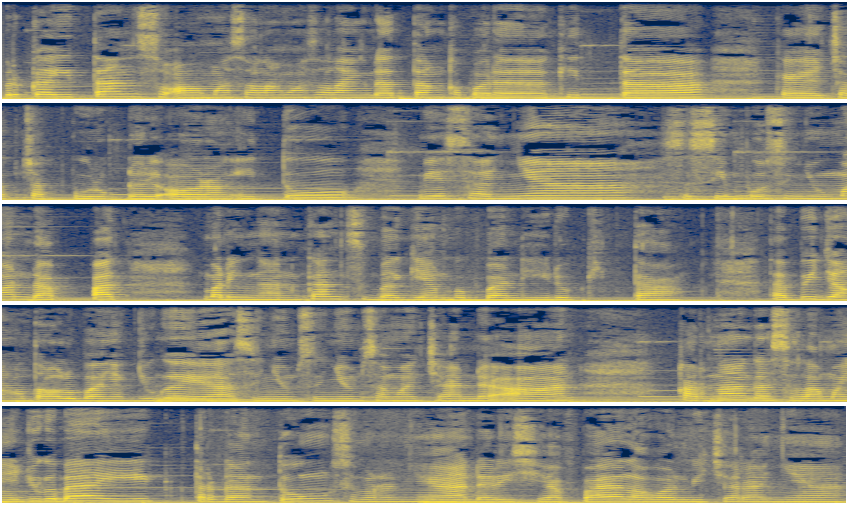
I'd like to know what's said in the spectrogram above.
berkaitan soal masalah-masalah yang datang kepada kita kayak cap-cap buruk dari orang itu biasanya sesimpul senyuman dapat meringankan sebagian beban di hidup kita. Tapi jangan terlalu banyak juga ya senyum-senyum sama candaan karena gak selamanya juga baik tergantung sebenarnya dari siapa lawan bicaranya.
